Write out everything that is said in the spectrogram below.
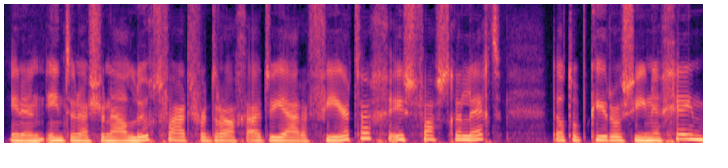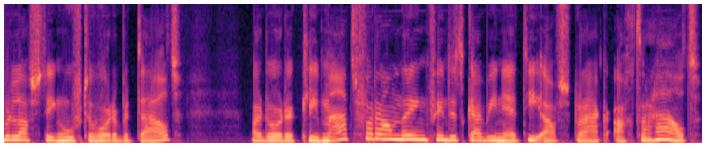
In een internationaal luchtvaartverdrag uit de jaren 40 is vastgelegd... dat op kerosine geen belasting hoeft te worden betaald... maar door de klimaatverandering vindt het kabinet die afspraak achterhaald.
